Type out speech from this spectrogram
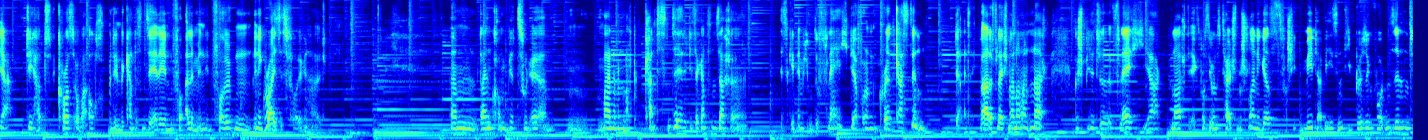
ja, die hat Crossover auch mit den bekanntesten Serien, vor allem in den Folgen, in den Crisis-Folgen halt. Ähm, dann kommen wir zu der mm, meiner Meinung nach bekanntesten Serie dieser ganzen Sache. Es geht nämlich um The Flash, der von Grant Gustin, der wahre Flash meiner Meinung nach, gespielte Flash jagt nach der Explosion des Teilchenbeschleunigers verschiedene Metawesen, die böse geworden sind.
